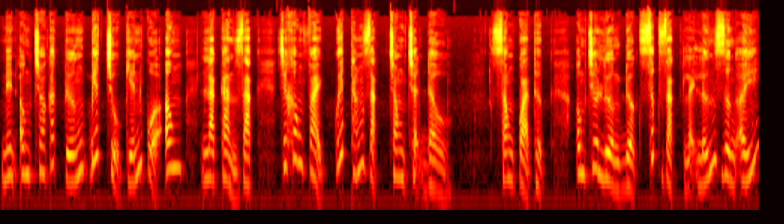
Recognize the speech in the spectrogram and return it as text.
nên ông cho các tướng biết chủ kiến của ông là cản giặc, chứ không phải quyết thắng giặc trong trận đầu. Song quả thực, ông chưa lường được sức giặc lại lớn dương ấy,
